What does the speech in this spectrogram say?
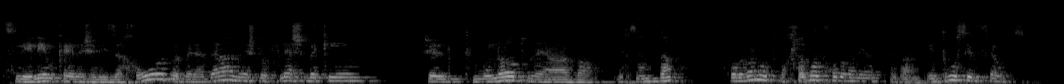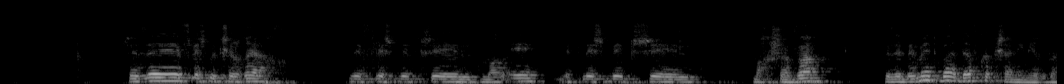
צלילים כאלה של היזכרות, ובן אדם יש לו פלשבקים של תמונות מהעבר. איך זה נקרא? חודרנות, מחשבות חודרניות, הבנתי. intrusive thoughts, שזה פלשבק של ריח, זה פלשבק של מראה, זה פלשבק של מחשבה, וזה באמת בא דווקא כשאני נרגע.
